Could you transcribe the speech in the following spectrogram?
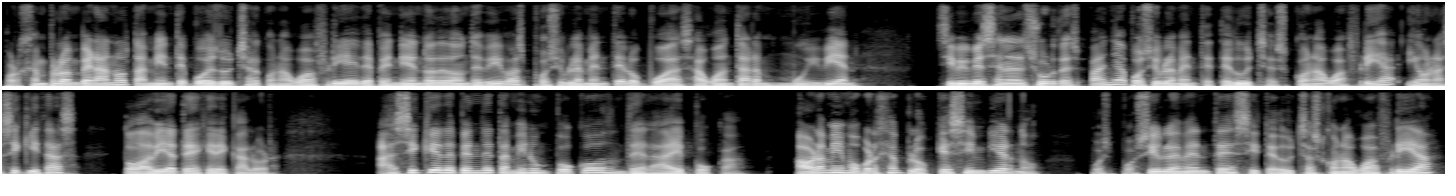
Por ejemplo, en verano también te puedes duchar con agua fría y dependiendo de dónde vivas, posiblemente lo puedas aguantar muy bien. Si vives en el sur de España, posiblemente te duches con agua fría y aún así quizás todavía te quede calor. Así que depende también un poco de la época. Ahora mismo, por ejemplo, ¿qué es invierno? Pues posiblemente si te duchas con agua fría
